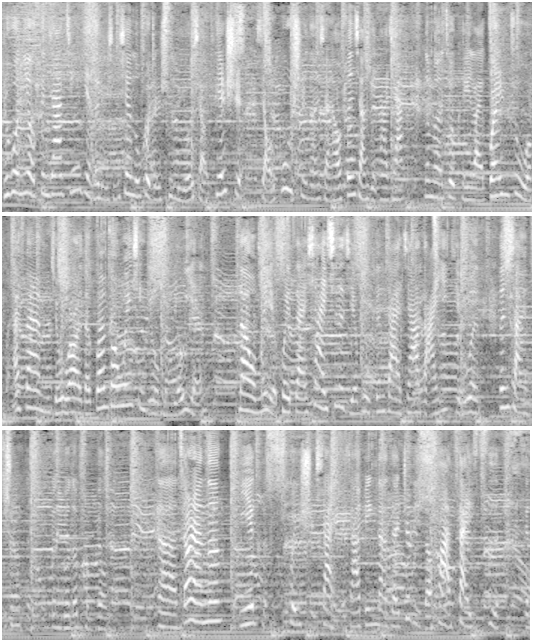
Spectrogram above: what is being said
如果你有更加经典的旅行线路，或者是旅游小贴士、小故事呢，想要分享给大家，那么就可以来关注我们 FM 九五二的官方微信，给我们留言。那我们也会在下一期的节目跟大家答疑解问，分享你的心得给更多的朋友们。那当然呢，你也可能会是下一个嘉宾。那在这里的话，再一次跟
